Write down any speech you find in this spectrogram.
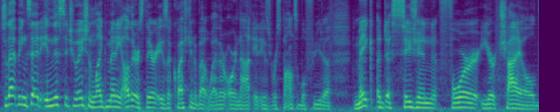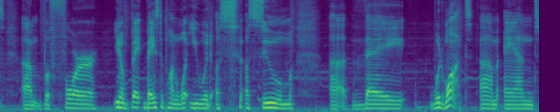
So that being said, in this situation, like many others, there is a question about whether or not it is responsible for you to make a decision for your child um, before, you know, ba based upon what you would ass assume uh, they would want um, and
